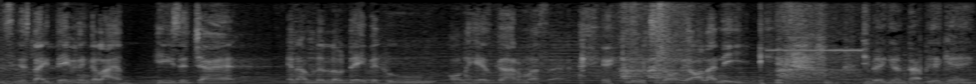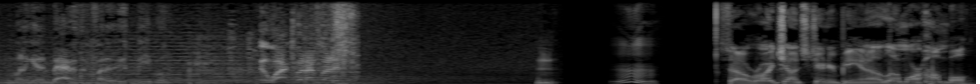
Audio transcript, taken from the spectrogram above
It's, it's like David and Goliath. He's a giant, and I'm little old David who only has God on my side, which is only all I need. You better get on top of your game. You want to get embarrassed in front of these people? Then watch what I'm gonna do. Hmm. Mm. So Roy Jones Jr. being a little more humble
